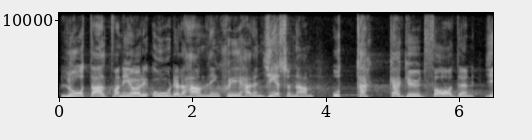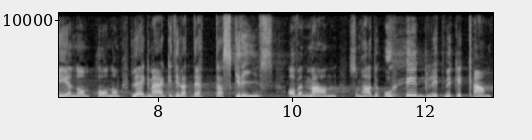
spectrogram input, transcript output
Låt allt vad ni gör i ord eller handling ske i Herren Jesu namn och tacka Gud Fadern genom honom. Lägg märke till att detta skrivs av en man som hade ohyggligt mycket kamp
